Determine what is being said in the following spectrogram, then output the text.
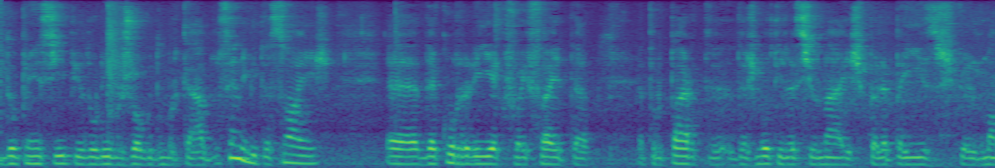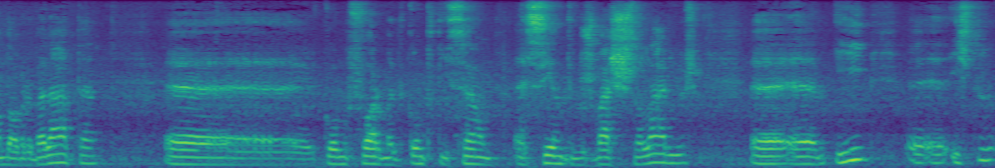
do princípio do livre jogo do mercado, sem limitações, da correria que foi feita por parte das multinacionais para países de mão de obra barata, como forma de competição assente nos baixos salários e isto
